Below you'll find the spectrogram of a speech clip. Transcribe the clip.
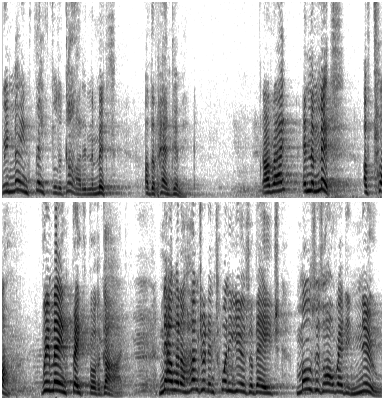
Remain faithful to God in the midst of the pandemic. All right? In the midst of Trump, remain faithful to God. Now, at 120 years of age, Moses already knew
